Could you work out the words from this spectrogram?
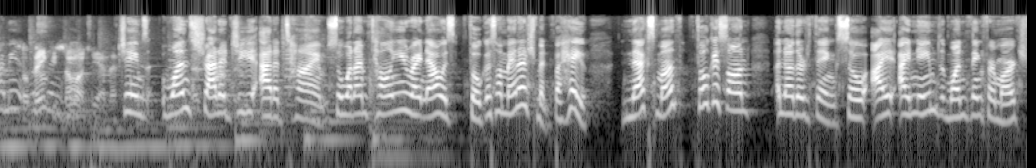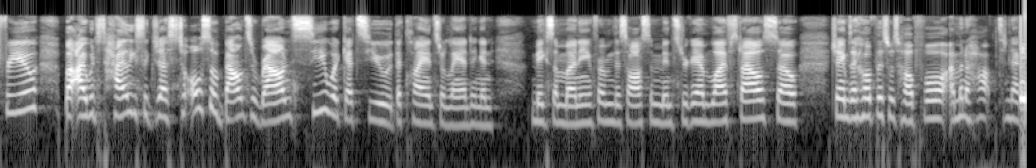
I mean, so thank you so much. Yeah, James, one strategy at a time. So what I'm telling you right now is focus on management. But hey, next month, focus on another thing. So I, I named one thing for March for you, but I would highly suggest to also bounce around, see what gets you the clients are landing and make some money from this awesome Instagram lifestyle. So James, I hope this was helpful. I'm gonna hop to next.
